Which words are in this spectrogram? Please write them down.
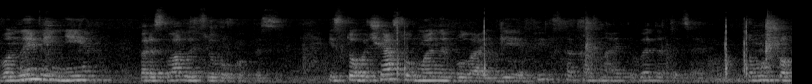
вони мені переслали цю рукопис. І з того часу в мене була ідея фікс, така, знаєте, видати цей роман. Тому що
